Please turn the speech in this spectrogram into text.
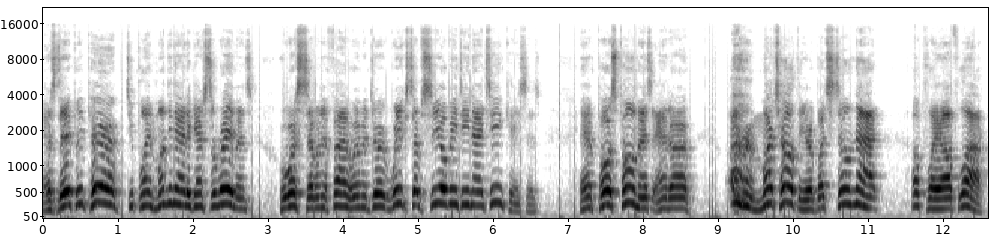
as they prepare to play Monday night against the Ravens, who are 75, who have endured weeks of COVID 19 cases and postponements and are much healthier, but still not a playoff lock,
